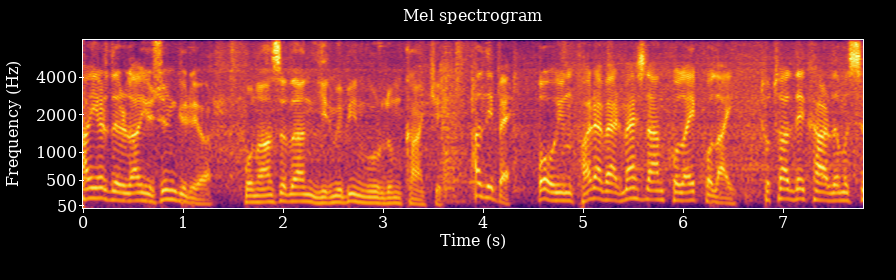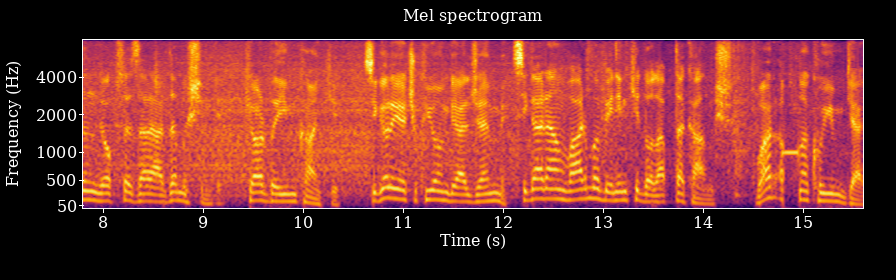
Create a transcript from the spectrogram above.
Hayırdır la yüzün gülüyor. Bonanza'dan 20 bin vurdum kanki. Hadi be. O oyun para vermez lan kolay kolay. Totalde karda mısın yoksa zararda mı şimdi? Kardayım kanki. Sigaraya çıkıyorsun geleceğim mi? Sigaran var mı benimki dolapta kalmış. Var a**ına koyayım gel.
